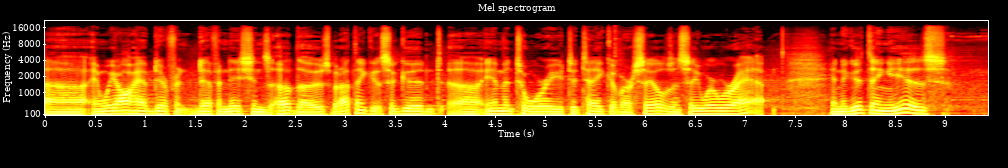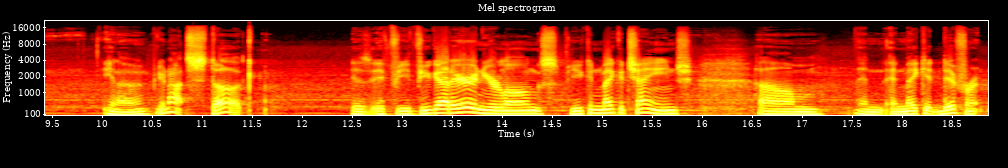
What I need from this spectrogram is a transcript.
uh, and we all have different definitions of those, but I think it's a good uh, inventory to take of ourselves and see where we're at. And the good thing is, you know, you're not stuck. Is if if you got air in your lungs, you can make a change, um, and and make it different.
